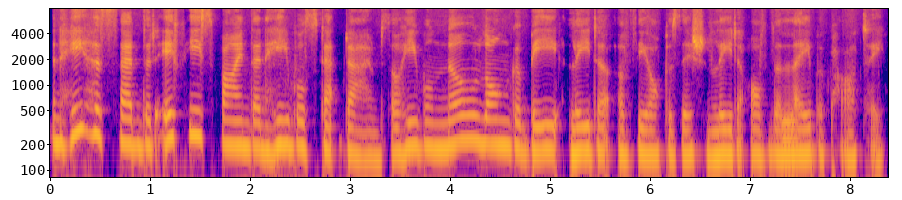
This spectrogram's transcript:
And he has said that if he's fined, then he will step down. So he will no longer be leader of the opposition, leader of the Labour Party.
